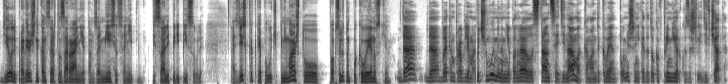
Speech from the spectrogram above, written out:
делали проверочные концерты заранее, там, за месяц они писали, переписывали. А здесь, как я получ... понимаю, что абсолютно по-КВНовски. Да, да, в этом проблема. Почему именно мне понравилась станция «Динамо», команда КВН? Помнишь, они когда только в премьерку зашли, девчата?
